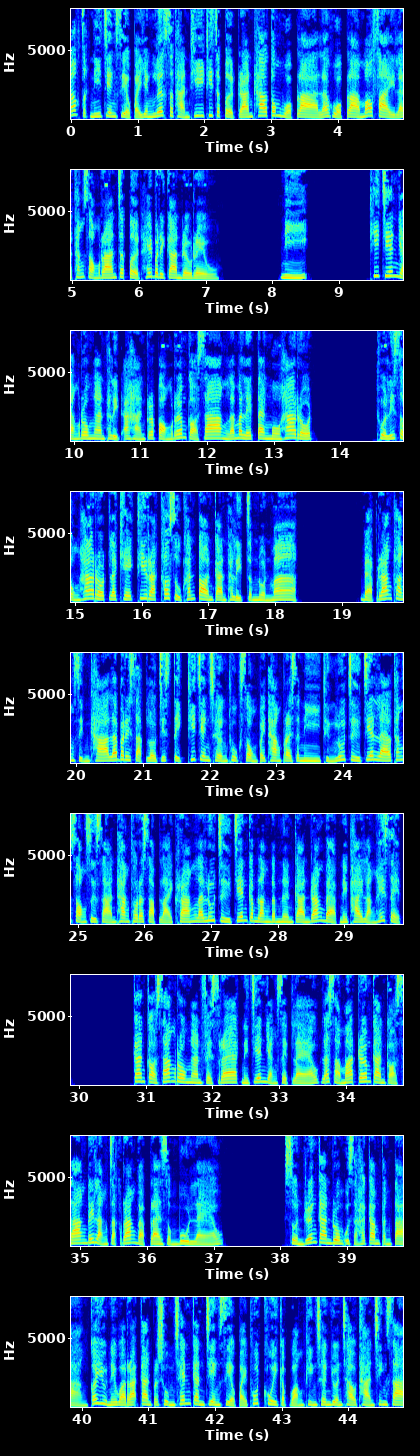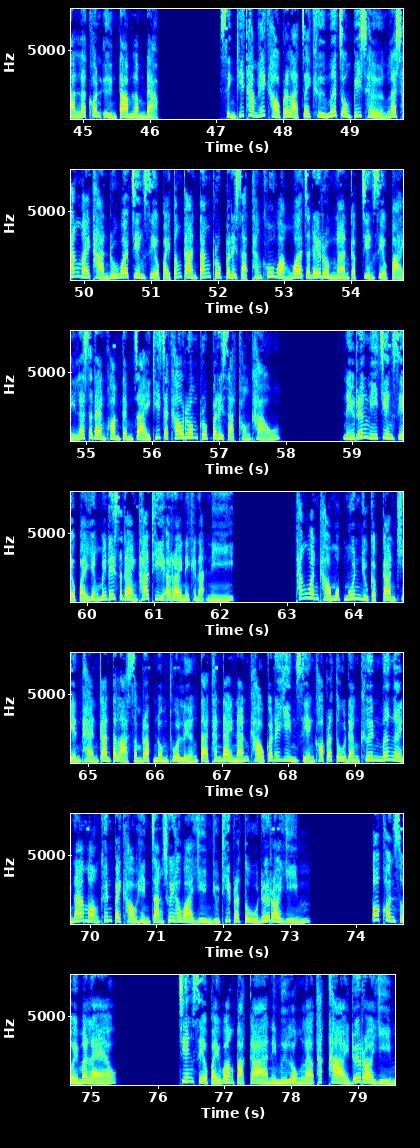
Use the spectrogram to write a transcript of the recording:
นอกจากนี้เจียงเสี่ยวไปยังเลือกสถานที่ที่จะเปิดร้านข้าวต้มหัวปลาและหัวปลาหม้อไฟและทั้งสองร้านจะเปิดให้บริการเร็วๆ นี้ที่เจียนหยางโรงงานผลิตอาหารกระป๋องเริ่มก่อสร้างและเมล็ดแตงโมห้ารส ถั่วลิสงห้ารสและเค้กที่รักเข้าสู่ขั้นตอนการผลิตจำนวนมาก แบบร่างคลังสินค้าและบริษัทโลจิสติกที่เจียงเฉิงถูกส่งไปทางไปรษณีย์ถึงลู่จือเจี้ยนแล้วทั้งสองสื่อสารทางโทรศัพท์หลายครั้งและลู่จือเจี้ยนกำลังดำเนินการร่างแบบในภายหลังให้เสร็จ การก่อสร้างโรงงานเฟสแรกในเจี้ยนหยางเสร็จแล้ว และสามารถเริ่มการก่อสร้างได้หลังจากร่างแบบแปลนสมบูรณ์แล้ว ส่วนเรื่องการรวมอุตสาหกรรมต่างๆ ก็อยู่ในวาระการประชุมเช่นกันเจียงเสี่ยวไปพูดคุยกับหวังพิงเชิญยวนเฉาฐานชิงซานและคนอื่นตามลำดับ สิ่งที่ทำให้เขาประหลาดใจคือเมื่อจงปี้เฉิงและช่างไม้ฐานรู้ว่าเจียงเสี่ยวไปต้องการตั้งกรุ๊ปบริษัททั้งคู่หวังว่าจะได้ร่วมงานกับเจียงเสี่ยวไป และแสดงความเต็มใจที่จะเข้าร่วมกรุ๊ปบริษัทของเขา ในเรื่องนี้เจียงเสี่ยวไปยังไม่ได้แสดงท่าทีอะไรในขณะนี้ ทั้งวันเขาหมกมุ่นอยู่กับการเขียนแผนการตลาดสำหรับนมถั่วเหลือง แต่ทันใดนั้นเขาก็ได้ยินเสียงเคาะประตูดังขึ้น เมื่อเงยหน้ามองขึ้นไปเขาเห็นจางชุยฮวายืนอยู่ที่ประตูด้วยรอยยิ้ม โอ้คนสวยมาแล้ว เจียงเสี่ยวไปวางปากกาในมือลงแล้วทักทายด้วยรอยยิ้ม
